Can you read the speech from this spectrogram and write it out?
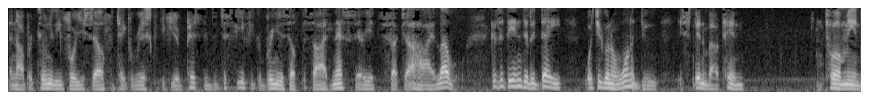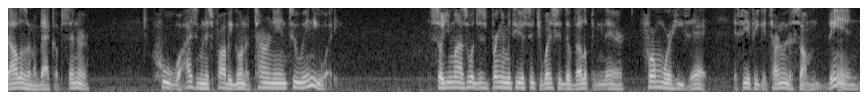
an opportunity for yourself and take a risk if you're Pistons to just see if you could bring yourself the size necessary at such a high level. Because at the end of the day, what you're going to want to do is spend about 10, 12 million dollars on a backup center who Wiseman is probably going to turn into anyway. So you might as well just bring him into your situation, develop him there from where he's at, and see if he can turn into something. Then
